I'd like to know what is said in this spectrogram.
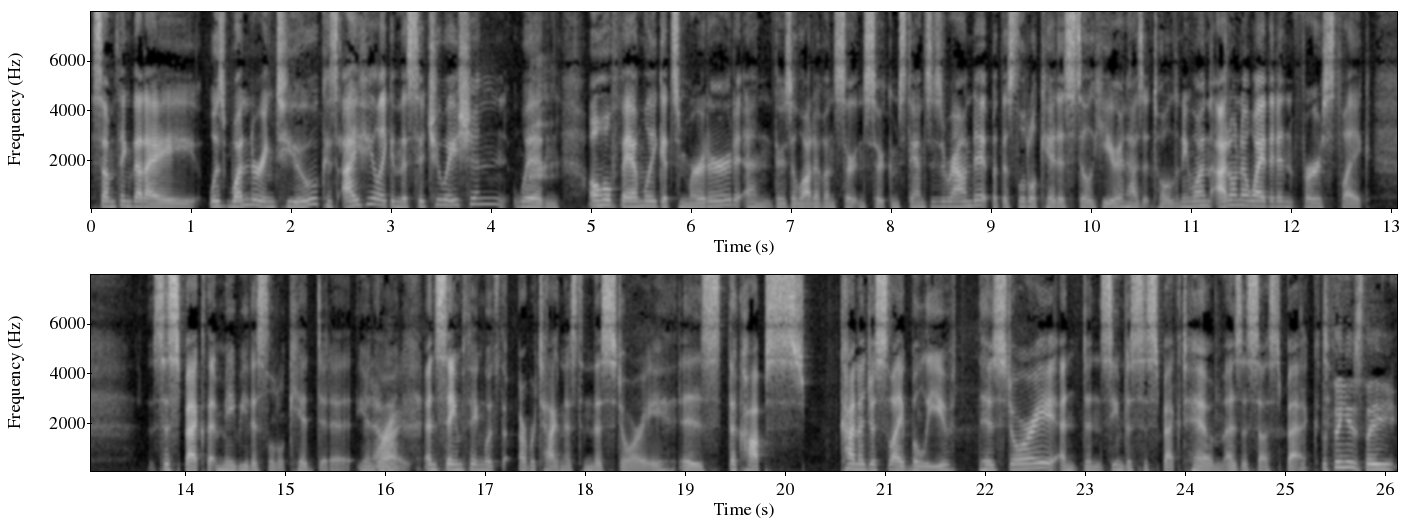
Something that I was wondering too, because I feel like in this situation, when a whole family gets murdered and there's a lot of uncertain circumstances around it, but this little kid is still here and hasn't told anyone, I don't know why they didn't first, like, suspect that maybe this little kid did it, you know? Right. And same thing with our protagonist in this story is the cops kind of just like believed his story and didn't seem to suspect him as a suspect. The thing is, they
